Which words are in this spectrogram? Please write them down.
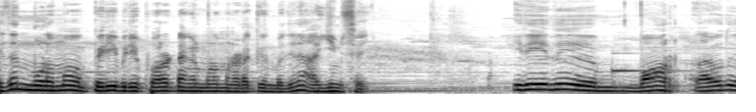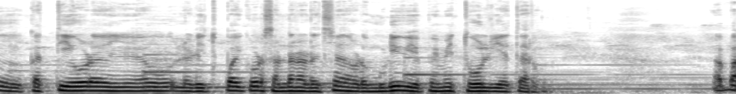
எதன் மூலமாக பெரிய பெரிய போராட்டங்கள் மூலமாக நடக்குதுன்னு பார்த்தீங்கன்னா அகிம்சை. இதே இது வார் அதாவது கத்தியோடையோ இல்லாட்டி துப்பாக்கியோட சண்டை நடந்துச்சுன்னா அதோட முடிவு எப்பயுமே தோல்வியாக தான் இருக்கும். அப்போ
